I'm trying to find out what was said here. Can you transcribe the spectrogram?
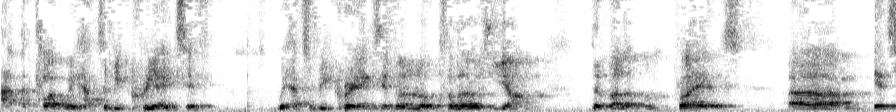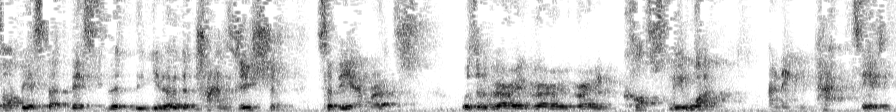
at the club we had to be creative. We had to be creative and look for those young development players. Um, it's obvious that this, the, you know, the transition to the Emirates was a very, very, very costly one and impacted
